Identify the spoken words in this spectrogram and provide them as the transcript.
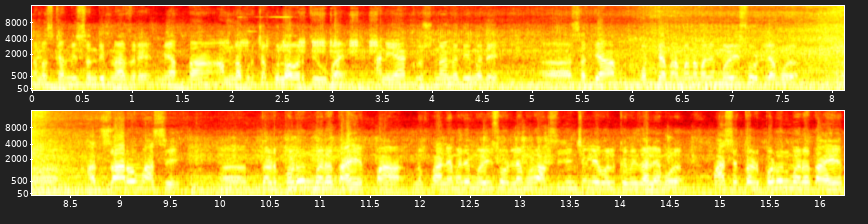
नमस्कार मी संदीप नाजरे. मी आत्ता आमनापूरच्या पुलावरती उभा आहे आणि या कृष्णा नदीमध्ये सध्या मोठ्या प्रमाणामध्ये मळी सोडल्यामुळं हजारो मासे तडफडून मरत आहेत. पा पाण्यामध्ये मळी सोडल्यामुळं ऑक्सिजनची लेवल कमी झाल्यामुळं. मासे तडफडून मरत आहेत.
